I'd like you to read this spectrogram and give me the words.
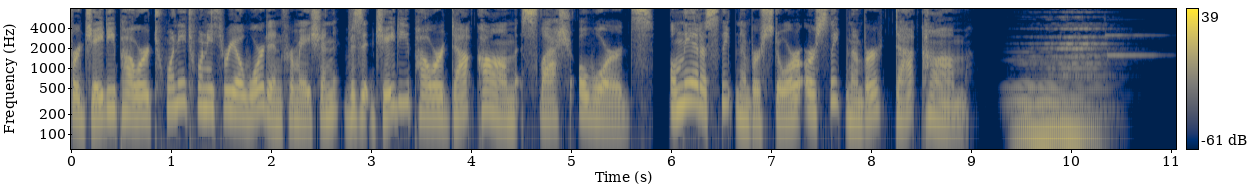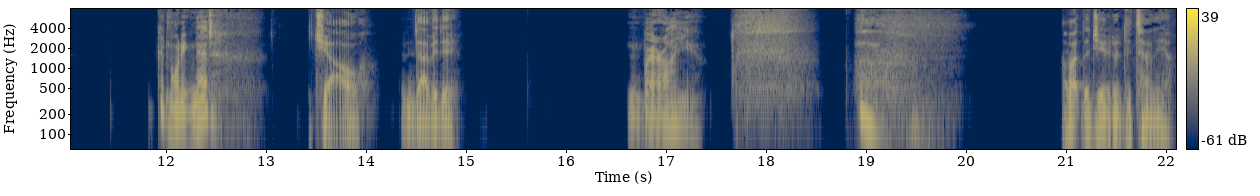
For JD Power 2023 award information, visit jdpower.com/awards. Only at a Sleep Number store or sleepnumber.com. Good morning, Ned. Ciao, Davide. Where are you? I'm at the Giro d'Italia.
